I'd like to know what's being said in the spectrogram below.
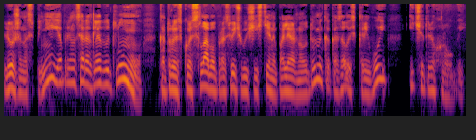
Лежа на спине, я принялся разглядывать луну, которая сквозь слабо просвечивающие стены полярного домика казалась кривой и четырехрогой.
